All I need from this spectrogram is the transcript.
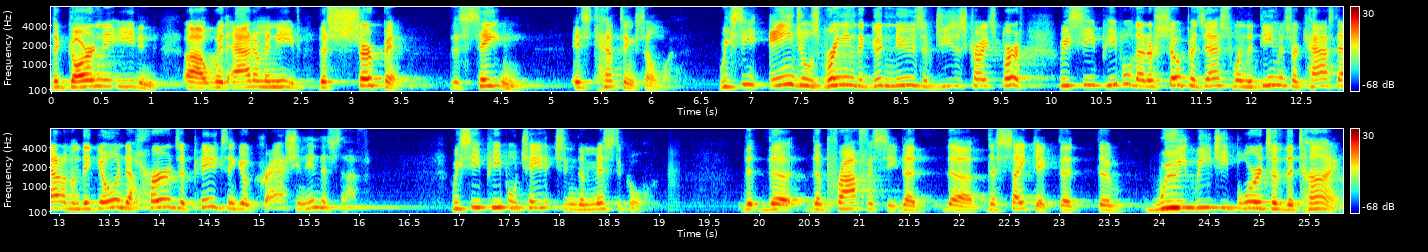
the Garden of Eden uh, with Adam and Eve, the serpent, the Satan, is tempting someone. We see angels bringing the good news of Jesus Christ's birth. We see people that are so possessed when the demons are cast out of them, they go into herds of pigs and go crashing into stuff. We see people chasing the mystical, the, the, the prophecy, the, the, the psychic, the, the Ouija boards of the time,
